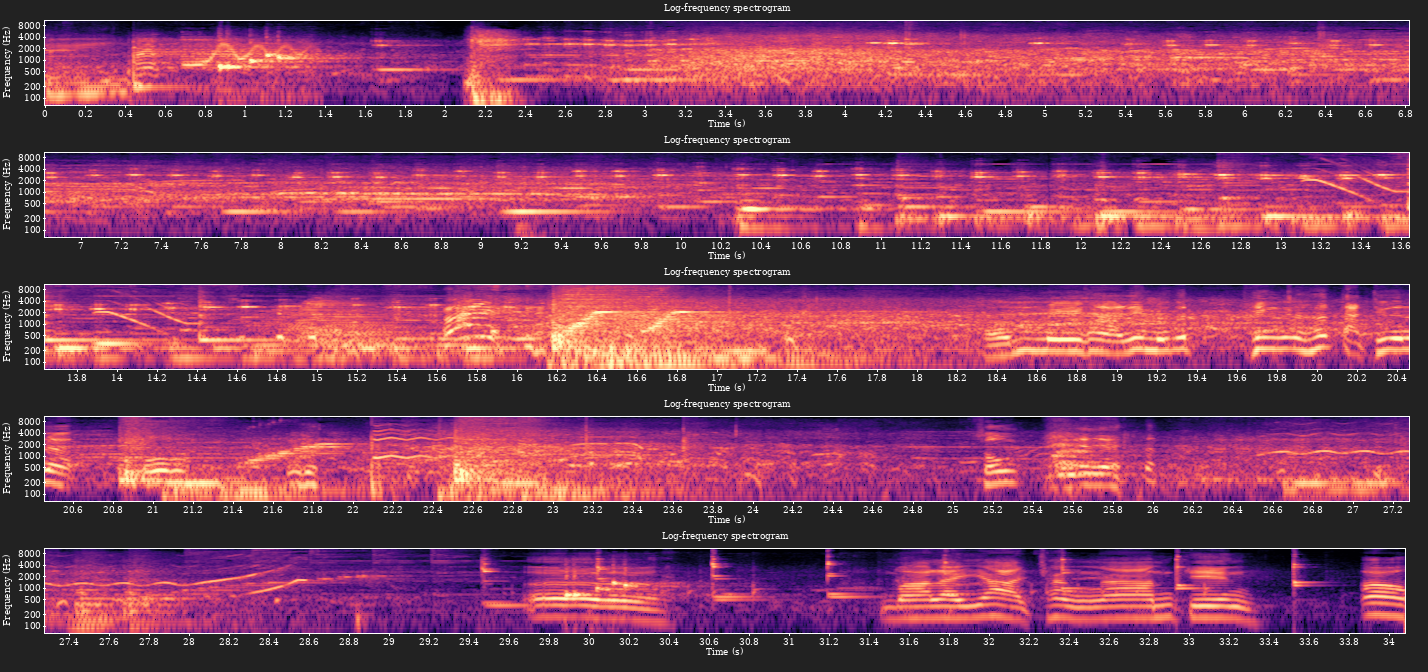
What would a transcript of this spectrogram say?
ผมมีขนาดนี้มึงก็ทิ้งเขาตัดทิ้งน่ะโอ้ทรงอะไรเนี่ย เออ มารยาทช่างงามจริง เอ้า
